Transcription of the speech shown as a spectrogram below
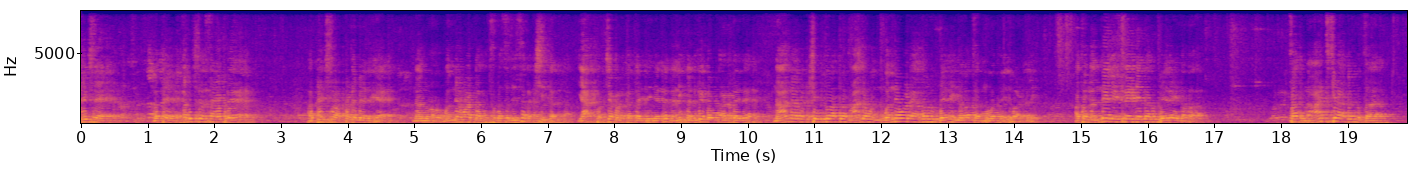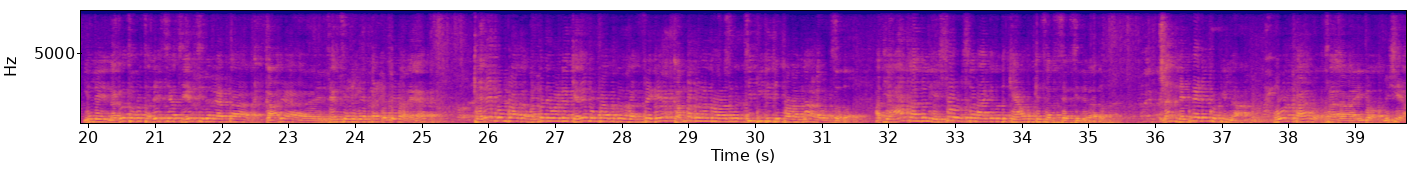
ಅಧ್ಯಕ್ಷೆ, ಮತ್ತೆ ಕಮಿಷನರ್ ಸಾಹೇಬ್ರೆ ಅಧ್ಯಕ್ಷರ ಅಪ್ಪಣೆ ಮೇರೆಗೆ ನಾನು ಒಂದೇ ವಾರ್ಡ್ ನಗರಸಭಾ ಸದಸ್ಯ ರಕ್ಷಿತ್ ಅಂತ. ಯಾಕೆ ಪರಿಚಯ ಮಾಡ್ಕೊತಾ ಇದ್ದೀನಿ ಅಂದ್ರೆ ನನಗೆ ನನಗೆ ಡೌಟ್ ಆಗ್ತಾ ಇದೆ. ನಾನು ರಕ್ಷಿತ್ ಅಥವಾ ನಾನು ಒಂದ್- ವಾರ್ಡ್ ಯಾವ್ದಾದ್ರು ಬೇರೆ ಇದಾವ ಸರ್ ಮೂವತ್ತೈದು ವಾರ್ಡಲ್ಲಿ? ಅಥವಾ ನಂದೇ ಲೆಟ್ರೇಡ್ ಏನಾದ್ರು ಬೇರೆ ಇದಾವ ಸರ್, ನಾಚಿಕೆ ಆಗಬೇಕು ಸರ್. ಇಲ್ಲಿ ನಗರಸಭಾ ಸದಸ್ಯ ಸೇರಿಸಿದ್ದಾರೆ ಅಂತ ಕಾರ್ಯ ಸೇರಿಸಿದ್ದೀವಿ ಅಂತ ಕೊಟ್ಟಿದ್ದಾರೆ. ಕೆರೆ ಮುಂಭಾಗ ಒಂದನೇ ವಾರ್ಡ್ ಕೆರೆ ಮುಂಭಾಗದ ರಸ್ತೆಗೆ ಕಂಬಗಳನ್ನು ಬೀದಿ ಅಳವಡಿಸೋದು. ಅದು ಯಾವ ಕಾಲದಲ್ಲಿ ಎಷ್ಟೋ ವರ್ಷದಲ್ಲಿ ಆಗಿರೋದಕ್ಕೆ ಯಾವುದಕ್ಕೆ ಸರ್ ಸೇರಿಸಿದಿರ ಅದು? ನನ್ ಹೇಳಿ ಕೊಟ್ಟಿಲ್ಲ. ಮೂವತ್ತಾರು ಇದು ವಿಷಯ.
